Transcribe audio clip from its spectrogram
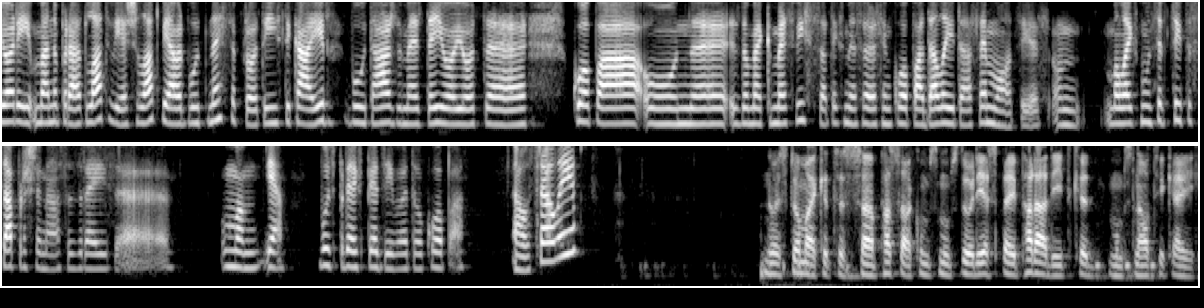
Jo arī, manuprāt, latvieši Latvijā varbūt nesaprot īsti, kā ir būt ārzemēs, dejojot eh, kopā. Un, eh, es domāju, ka mēs visi satiksimies, varēsim kopā dalīt tās emocijas. Un, man liekas, mums ir cita saprašanās uzreiz. eh, Un man jā, būs prieks piedzīvot to kopā. Austrālija? Nu, es domāju, ka tas uh, pasākums mums dod iespēju parādīt, ka mums nav tikai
